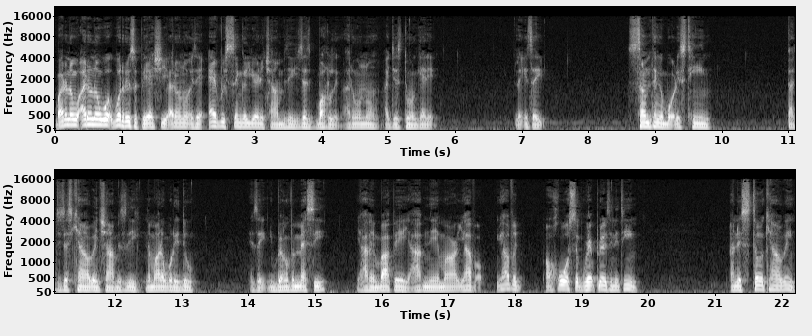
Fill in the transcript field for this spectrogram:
But I don't know. I don't know what, what it is with PSG. I don't know. Is it every single year in the Champions League you just bottle it? I don't know. I just don't get it. Like it's like something about this team that you just can't win Champions League no matter what they do. It's like you bring over Messi, you have Mbappe, you have Neymar, you have you have a, a host of great players in the team, and they still can't win.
